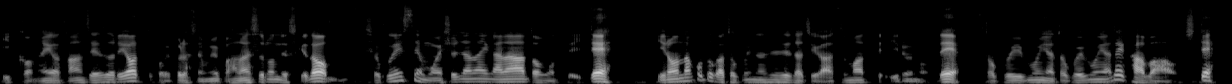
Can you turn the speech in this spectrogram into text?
一個の絵が完成するよって、これクラスでもよく話するんですけど、職員室でも一緒じゃないかなと思っていて、いろんなことが得意な先生たちが集まっているので、得意分野得意分野でカバーをして、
